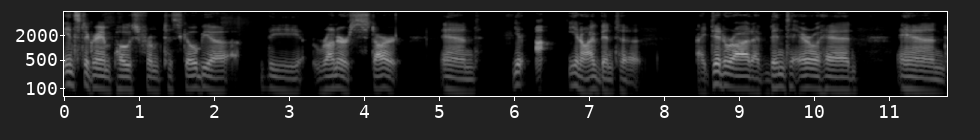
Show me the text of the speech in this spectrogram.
Instagram post from Tuscobia, the runners start, and you, I, uh, you know, I've been to Iditarod, I've been to Arrowhead, and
